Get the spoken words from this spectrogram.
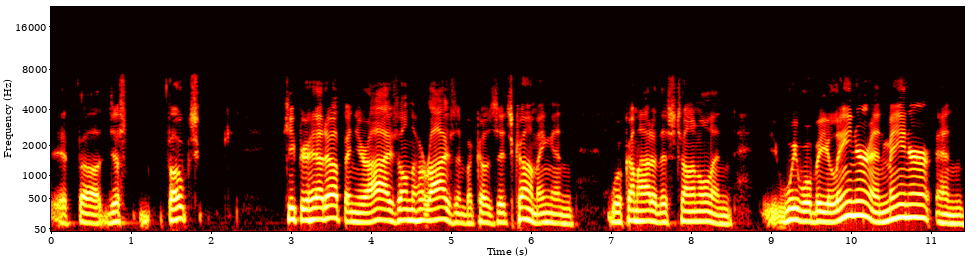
if uh, just folks keep your head up and your eyes on the horizon because it's coming and we'll come out of this tunnel and we will be leaner and meaner and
